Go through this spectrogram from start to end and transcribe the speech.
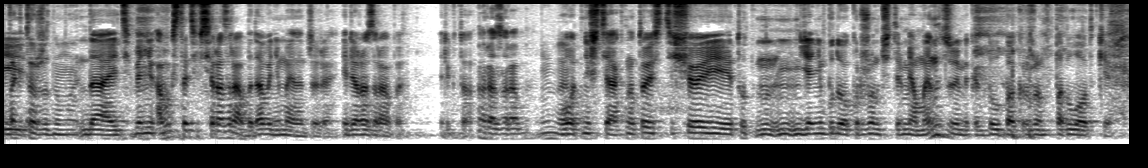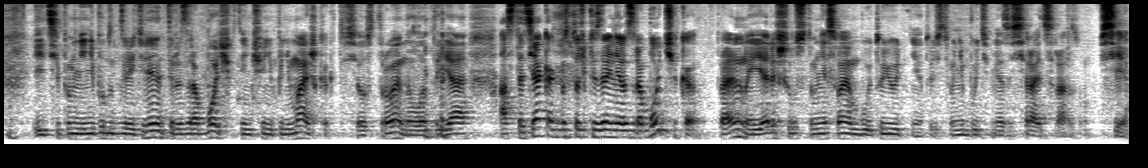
Я так тоже думаю. Да, и тебя не... А вы, кстати, все разрабы, да? Вы не менеджеры? Или разрабы? Или кто? Разрабы. Да. Вот, ништяк. Ну, то есть, еще и тут ну, я не буду окружен четырьмя менеджерами, как был бы окружен в подлодке. И, типа, мне не будут говорить, э, ты разработчик, ты ничего не понимаешь, как это все устроено. Вот, и я... А статья, как бы, с точки зрения разработчика, правильно? И я решил, что мне с вами будет уютнее. То есть, вы не будете меня засирать сразу. Все.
